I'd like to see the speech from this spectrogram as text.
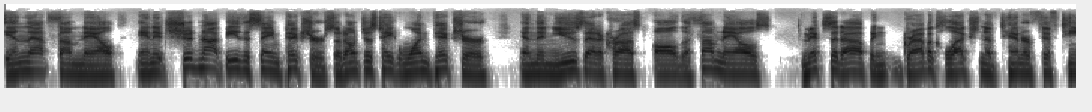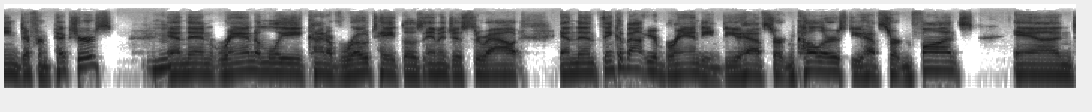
in that thumbnail and it should not be the same picture. So don't just take one picture and then use that across all the thumbnails, mix it up and grab a collection of 10 or 15 different pictures mm-hmm. and then randomly kind of rotate those images throughout. And then think about your branding. Do you have certain colors? Do you have certain fonts? And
